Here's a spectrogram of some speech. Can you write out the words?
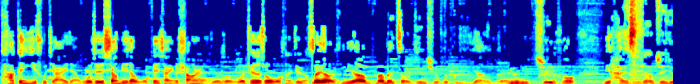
他更艺术家一点。我觉得相比下，我更像一个商人。就是说，我觉得说我可能就用没有，你要慢慢走进去会不一样的，因为你最后你还是想追求，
